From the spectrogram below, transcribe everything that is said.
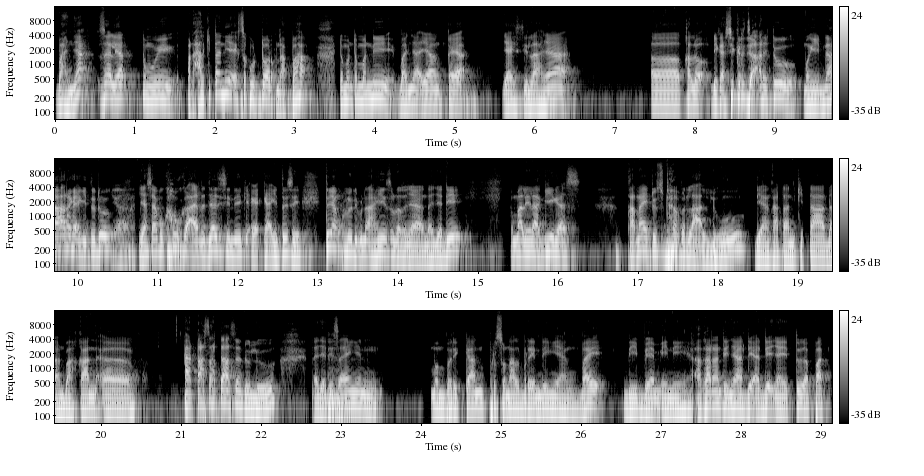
banyak saya lihat temui padahal kita nih eksekutor kenapa teman-teman nih banyak yang kayak ya istilahnya eh kalau dikasih kerjaan itu menghindar kayak gitu tuh ya saya buka-buka aja di sini kayak, kayak itu sih. Itu yang perlu dibenahi sebenarnya. Nah jadi kembali lagi guys karena itu sudah berlalu di angkatan kita dan bahkan eh, atas-atasnya dulu. Nah jadi saya ingin memberikan personal branding yang baik di BEM ini. Agar nantinya adik-adiknya itu dapat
